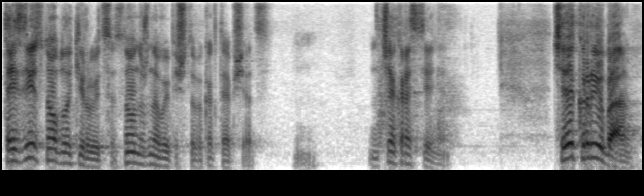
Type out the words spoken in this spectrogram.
Трезвит снова блокируется, снова нужно выпить, чтобы как-то общаться. Человек растение. Человек рыба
